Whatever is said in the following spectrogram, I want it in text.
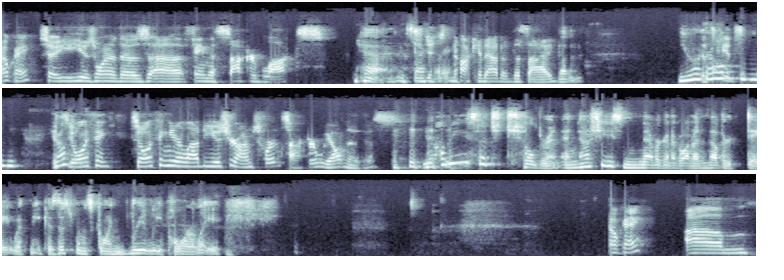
Okay. So you use one of those uh, famous soccer blocks Yeah, to exactly. just knock it out of the side. You are It's- all, it's- being, It's the only thing. It's the only thing you're allowed to use your arms for in soccer. We all know this. you're all being such children, and now she's never going to go on another date with me because this one's going really poorly. Okay. Um,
